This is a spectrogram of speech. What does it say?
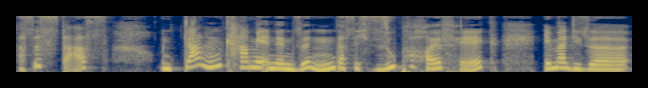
was ist das? Und dann kam mir in den Sinn, dass ich super häufig immer diese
